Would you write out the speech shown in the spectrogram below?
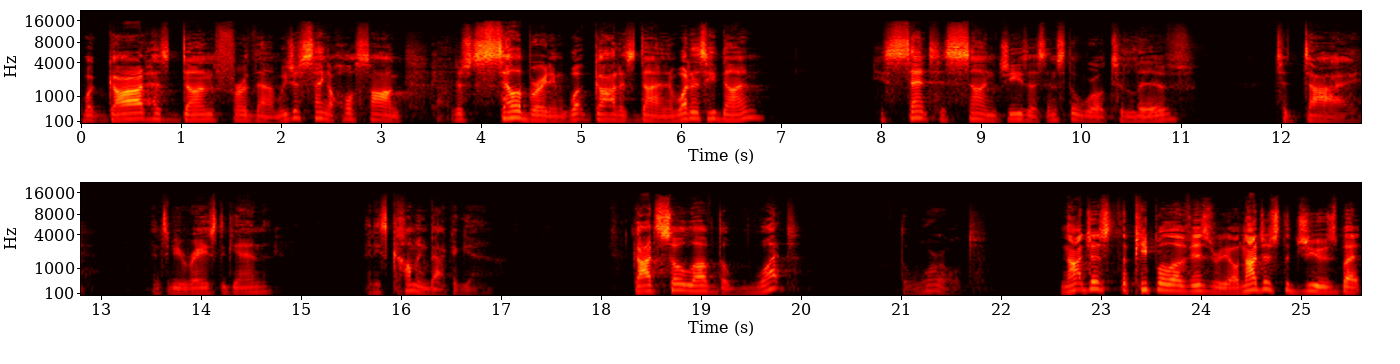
what God has done for them. We just sang a whole song uh, just celebrating what God has done. And what has He done? He sent His Son, Jesus, into the world to live to die and to be raised again, and he's coming back again. God so loved the what? The world. Not just the people of Israel, not just the Jews, but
